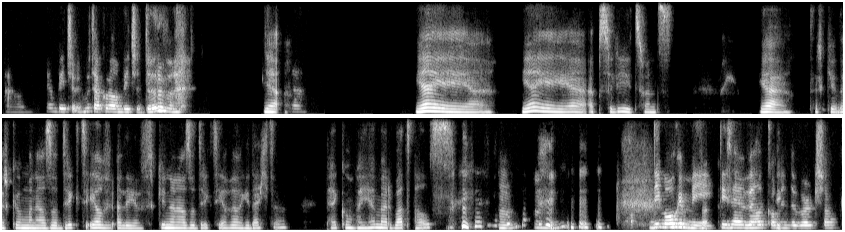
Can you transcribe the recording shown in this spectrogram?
ehm, een beetje, je moet ook wel een beetje durven. ja. Ja. Ja, ja, ja, ja. Ja, ja, ja, ja, absoluut. Want ja, er, kun, er komen al zo direct heel allee, er kunnen al zo direct heel veel gedachten bij komen van ja, maar wat als? Mhm, mhm. Die mogen mee, die zijn welkom in de workshop.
